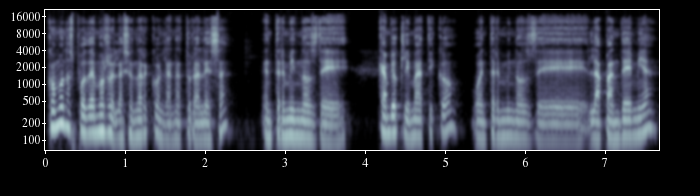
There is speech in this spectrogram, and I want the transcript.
cómo nos podemos relacionar con la naturaleza en términos de cambio climático o en términos de la pandemia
